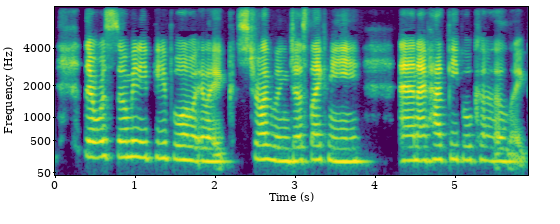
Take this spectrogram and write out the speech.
there was so many people like struggling just like me. And I've had people like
